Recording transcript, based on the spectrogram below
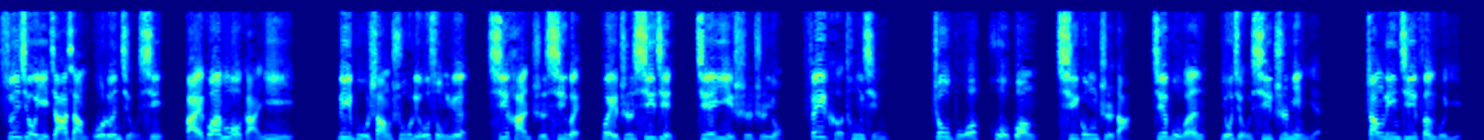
孙秀一家向国伦久息，百官莫敢异议。吏部尚书刘宋曰：“西汉之西魏，魏之西晋，皆一时之用，非可通行。周勃、霍光，其功至大，皆不闻有九锡之命也。”张林基愤不已，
